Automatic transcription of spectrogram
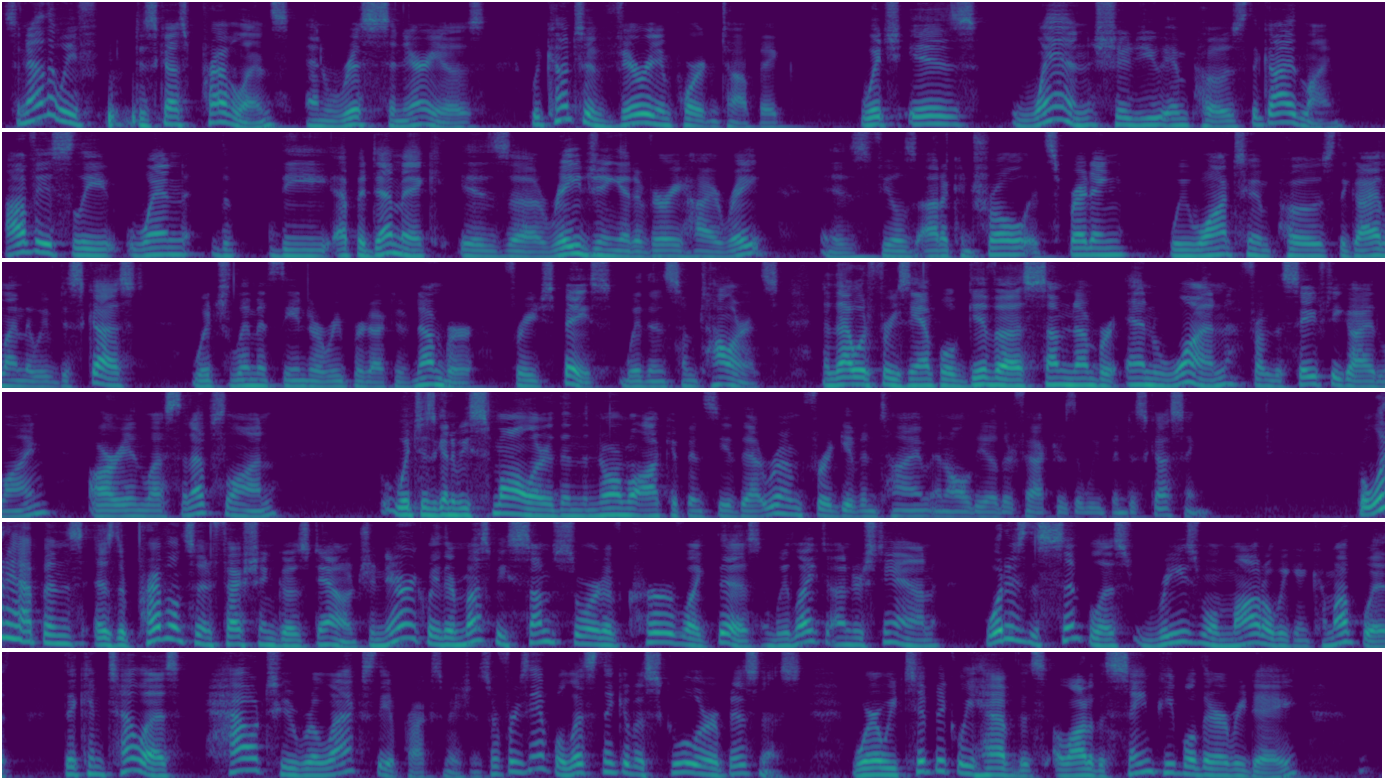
So now that we've discussed prevalence and risk scenarios, we come to a very important topic, which is when should you impose the guideline? Obviously, when the, the epidemic is uh, raging at a very high rate, is feels out of control, it's spreading, we want to impose the guideline that we've discussed, which limits the indoor reproductive number for each space within some tolerance. And that would, for example, give us some number n1 from the safety guideline, R in less than epsilon, which is going to be smaller than the normal occupancy of that room for a given time and all the other factors that we've been discussing. But what happens as the prevalence of infection goes down? Generically, there must be some sort of curve like this, and we'd like to understand what is the simplest reasonable model we can come up with that can tell us how to relax the approximation. So for example, let's think of a school or a business where we typically have this, a lot of the same people there every day,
